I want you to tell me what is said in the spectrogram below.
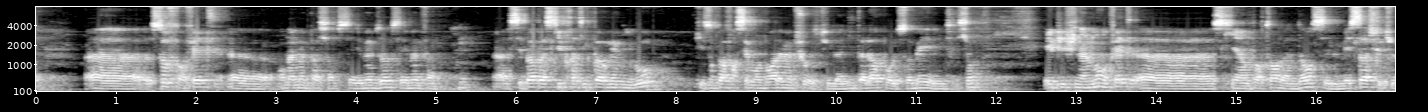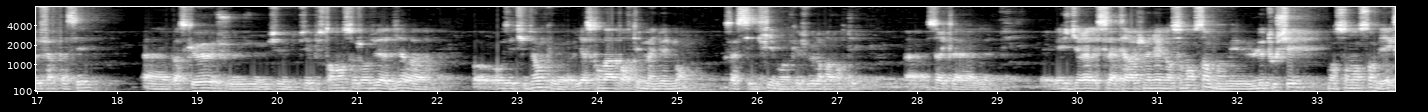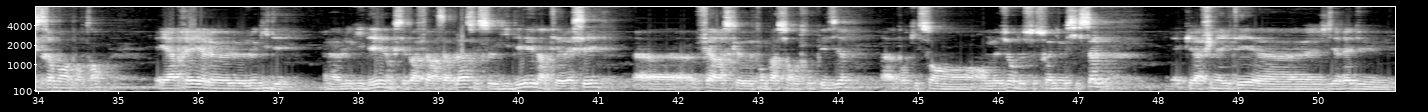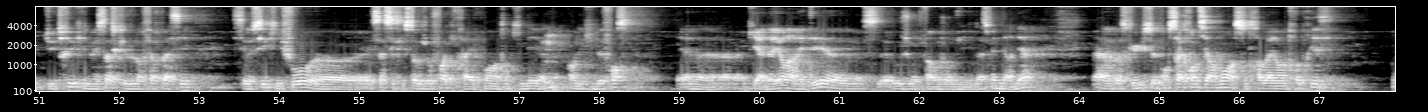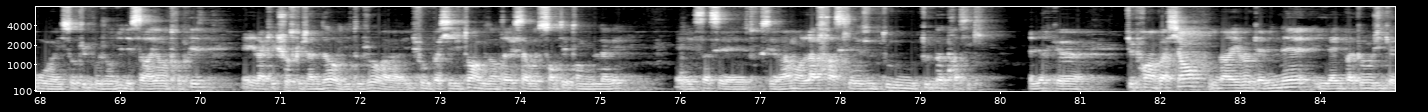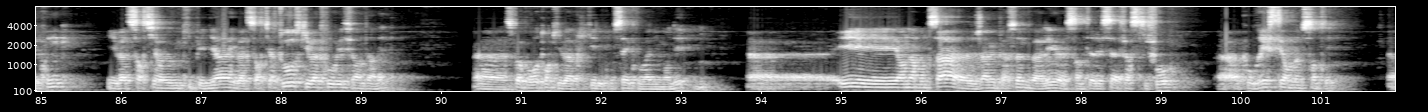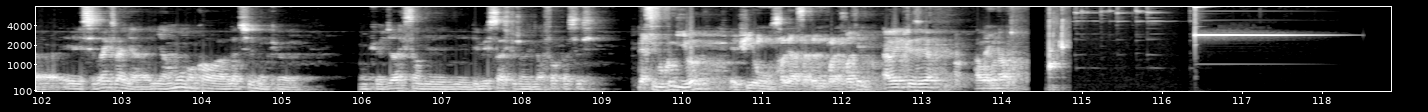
Euh, sauf qu'en fait, euh, on a la même patience. C'est les mêmes hommes, c'est les mêmes femmes. Mm. Euh, c'est pas parce qu'ils pratiquent pas au même niveau qu'ils ont pas forcément le droit à la même chose. Tu l'as dit tout à l'heure pour le sommeil et la nutrition. Et puis finalement, en fait, euh, ce qui est important là-dedans, c'est le message que tu veux faire passer. Euh, parce que j'ai plus tendance aujourd'hui à dire euh, aux étudiants qu'il y a ce qu'on va apporter manuellement. Ça, c'est une fibre que je veux leur apporter. Euh, c'est vrai que la, je dirais c'est la thérapie manuelle dans son ensemble, mais le toucher dans son ensemble est extrêmement important. Et après, il y a le, le, le guider. Euh, le guider, donc c'est pas faire à sa place, mais se guider, l'intéresser, euh, faire à ce que ton patient retrouve plaisir, euh, pour qu'il soit en, en, mesure de se soigner aussi seul. Et puis la finalité, euh, je dirais, du, du truc et le message que je veux leur faire passer, c'est aussi qu'il faut, et ça c'est Christophe Geoffroy qui travaille avec moi en tant qu'iné mmh. en équipe de France, qui a d'ailleurs arrêté euh, enfin aujourd'hui, la semaine dernière, parce qu'il se consacre entièrement à son travail en entreprise, où il s'occupe aujourd'hui des salariés en entreprise. Et il a quelque chose que j'adore, il dit toujours, il faut que vous passiez du temps à vous intéresser à votre santé tant que vous l'avez. Et ça, c'est, je trouve c'est vraiment la phrase qui résume tout, toute notre pratique. C'est-à-dire que tu prends un patient, il va arriver au cabinet, il a une pathologie quelconque, il va te sortir le Wikipédia, il va te sortir tout ce qu'il va trouver sur Internet. Euh, c'est pas pour autant qu'il va appliquer les conseils qu'on va lui demander. Euh, et en amont de ça, jamais personne va aller s'intéresser à faire ce qu'il faut euh, pour rester en bonne santé. Euh, et c'est vrai que là, il y a, y a, un monde encore là-dessus, donc, euh, donc je dirais que c'est un des, des, des messages que j'ai envie de leur faire passer aussi. Merci beaucoup Guillaume, et puis on se reverra certainement pour la troisième. Avec plaisir. Au revoir.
